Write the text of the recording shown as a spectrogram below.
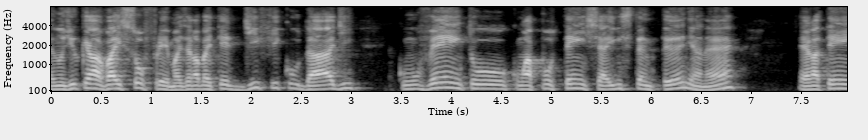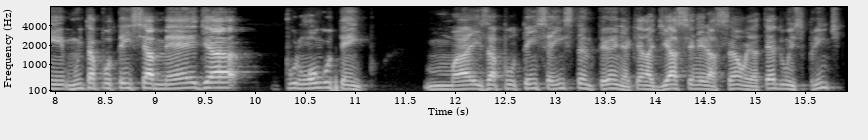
eu não digo que ela vai sofrer, mas ela vai ter dificuldade com o vento, com a potência instantânea, né? Ela tem muita potência média por um longo tempo mas a potência instantânea, aquela de aceleração e até de um sprint,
